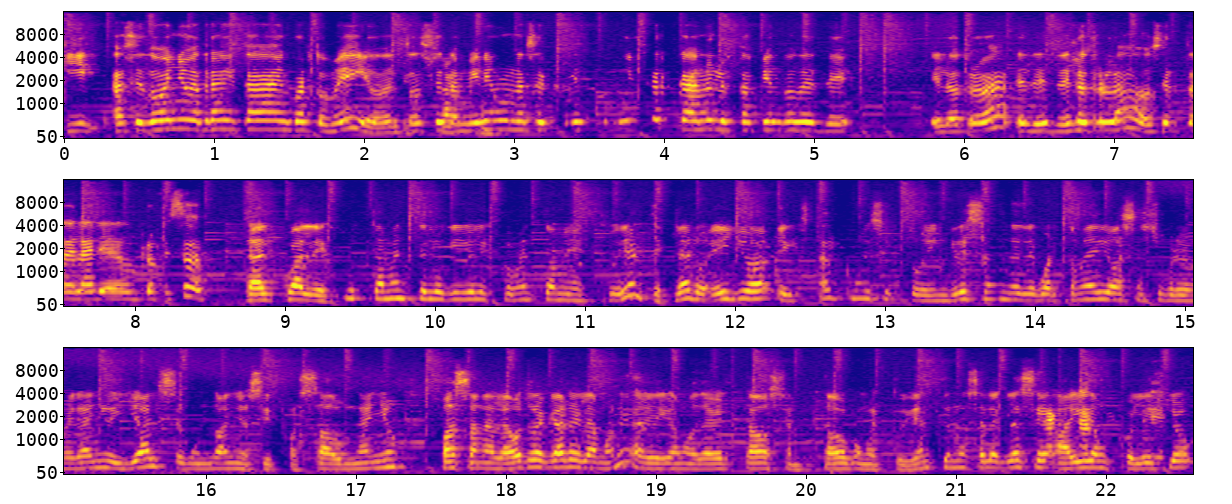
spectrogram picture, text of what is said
y hace dos años atrás estaba en cuarto medio, entonces también es un acercamiento muy cercano y lo estás viendo desde el otro, desde el otro lado, ¿cierto? Del área de un profesor. Tal cual, es justamente lo que yo les comento a mis estudiantes. Claro, ellos, tal como dices tú, ingresan desde cuarto medio, hacen su primer año y ya el segundo año, si pasado un año, pasan a la otra cara de la moneda, digamos, de haber estado sentado como estudiante en una sala de clase a ir a un colegio.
